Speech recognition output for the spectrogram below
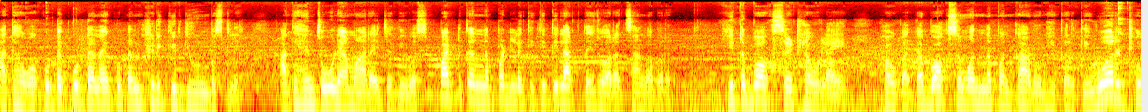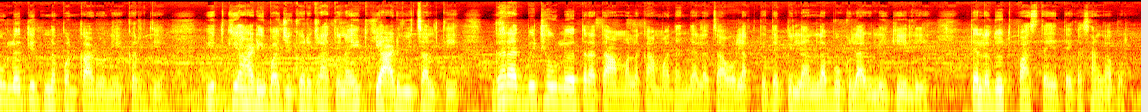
आता हो कुठं कुठं नाही कुठं खिडकीत घेऊन बसले. आता ह्यांचं उड्या मारायचं दिवस. पटकन पडलं की किती लागतंय जोरात सांगा बरं. इथं बॉक्स ठेवला आहे हो का? त्या बॉक्समधनं पण काढून ही करते. वर ठेवलं तिथनं पण काढून ही करते. इतकी आडीबाजी करत राहते ना इतकी आडवी चालते. घरात बी ठेवलं तर आता आम्हाला कामाधंद्याला जावं लागतं. त्या पिल्लांना भूक लागली केली. त्याला दूध पाचता येते का सांगा बरं?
